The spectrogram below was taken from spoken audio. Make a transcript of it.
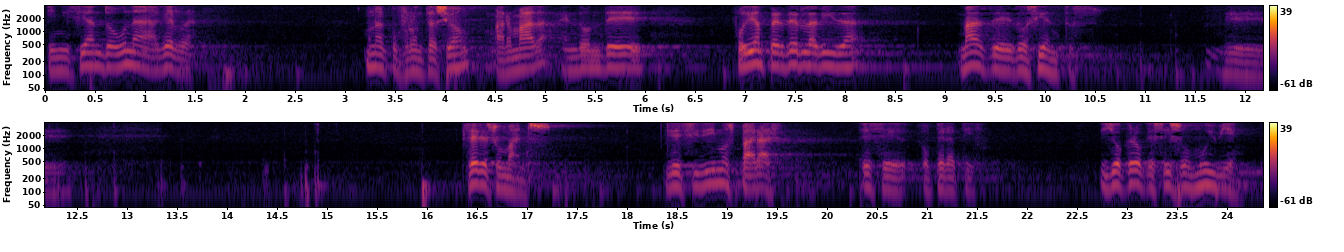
iniciando una guerra una confrontación armada en donde podían perder la vida más de 200 seres humanos. Decidimos parar ese operativo. Y yo creo que se hizo muy bien,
